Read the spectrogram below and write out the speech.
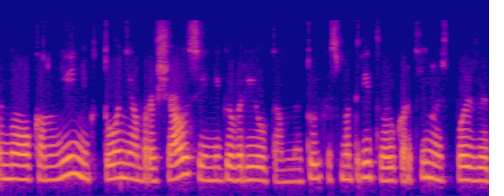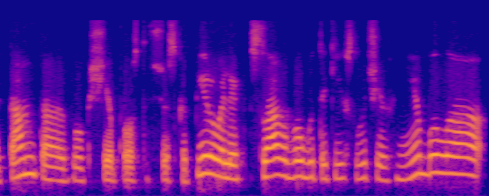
но ко мне никто не обращался и не говорил там, Натулька, смотри, твою картину используют там-то, вообще просто все скопировали. Слава богу, таких случаев не было,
